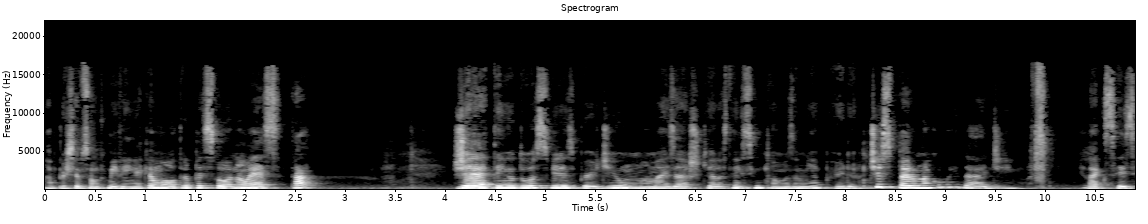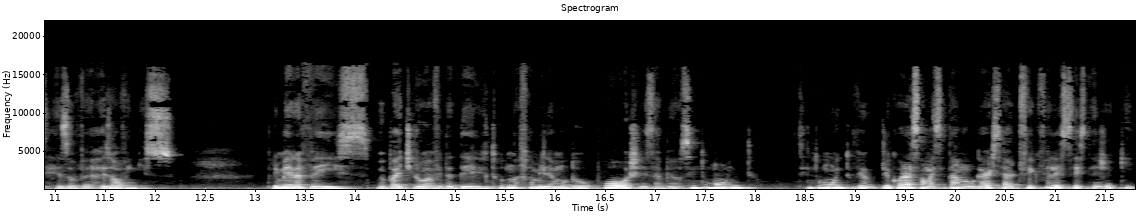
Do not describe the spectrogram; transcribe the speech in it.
A percepção que me vem é que é uma outra pessoa, não essa, tá? Já tenho duas filhas e perdi uma, mas acho que elas têm sintomas da minha perda. Te espero na comunidade. É lá que vocês resolve, resolvem isso. Primeira vez, meu pai tirou a vida dele, tudo na família mudou. Poxa, Isabel, sinto muito. Sinto muito, viu? De coração, mas você tá no lugar certo. Fico feliz que você esteja aqui.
